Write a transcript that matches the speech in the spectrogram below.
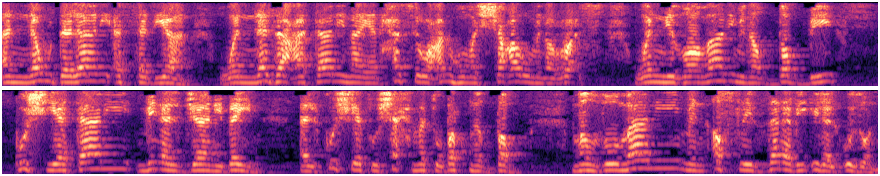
النودلان الثديان والنزعتان ما ينحسر عنهما الشعر من الرأس والنظامان من الضب كشيتان من الجانبين. الكشية شحمة بطن الضب منظومان من أصل الذنب إلى الأذن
